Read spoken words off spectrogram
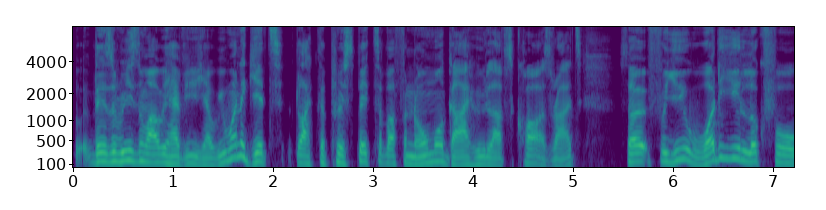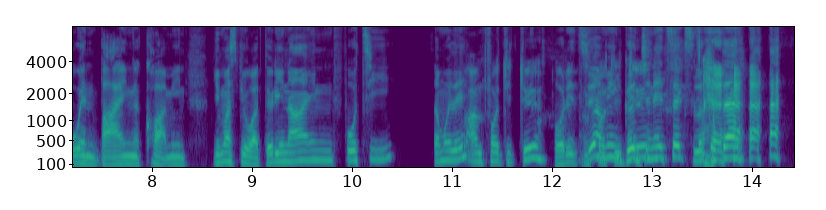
there's a reason why we have you here. We want to get like the perspective of a normal guy who loves cars, right? So, for you, what do you look for when buying a car? I mean, you must be what, 39, 40, somewhere there? I'm 42. 42. I mean, good genetics. Look at that.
